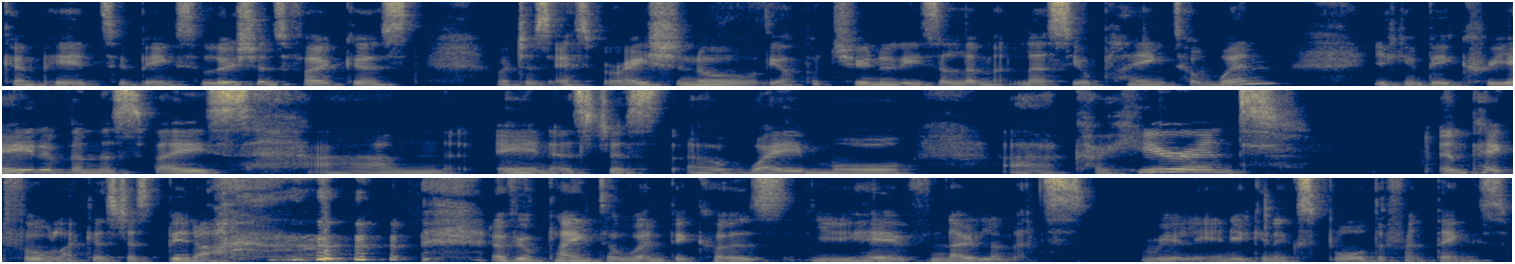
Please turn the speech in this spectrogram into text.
compared to being solutions focused, which is aspirational. The opportunities are limitless. You're playing to win. You can be creative in the space, um, and it's just a way more uh, coherent, impactful. Like it's just better if you're playing to win because you have no limits really, and you can explore different things.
